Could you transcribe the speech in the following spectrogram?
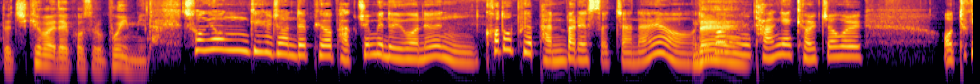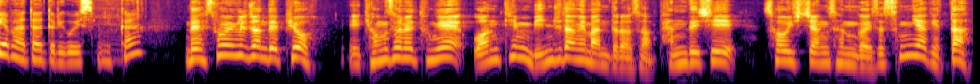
또 지켜봐야 될 것으로 보입니다. 송영길 전 대표 박주민 의원은 컷오프에 반발했었잖아요. 네. 이번 당의 결정을 어떻게 받아들이고 있습니까? 네, 송영길 전 대표 이 경선을 통해 원팀 민주당을 만들어서 반드시 서울시장 선거에서 승리하겠다.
